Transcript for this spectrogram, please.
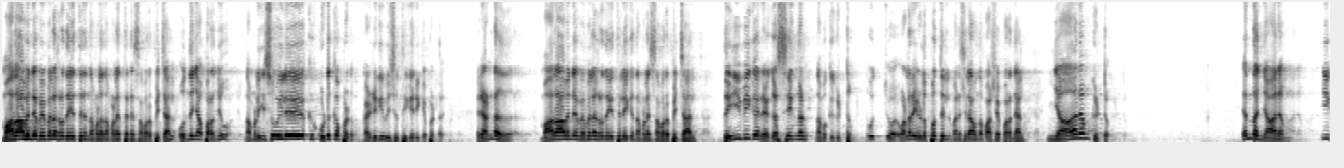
മാതാവിന്റെ വിമല ഹൃദയത്തിന് നമ്മൾ നമ്മളെ തന്നെ സമർപ്പിച്ചാൽ ഒന്ന് ഞാൻ പറഞ്ഞു നമ്മൾ ഈശോയിലേക്ക് കൊടുക്കപ്പെടും കഴുകി വിശുദ്ധീകരിക്കപ്പെട്ട്. രണ്ട് മാതാവിന്റെ വിമല ഹൃദയത്തിലേക്ക് നമ്മളെ സമർപ്പിച്ചാൽ ദൈവിക രഹസ്യങ്ങൾ നമുക്ക് കിട്ടും. വളരെ എളുപ്പത്തിൽ മനസ്സിലാവുന്ന ഭാഷയിൽ പറഞ്ഞാൽ ജ്ഞാനം കിട്ടും. എന്താ ജ്ഞാനം? ഈ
